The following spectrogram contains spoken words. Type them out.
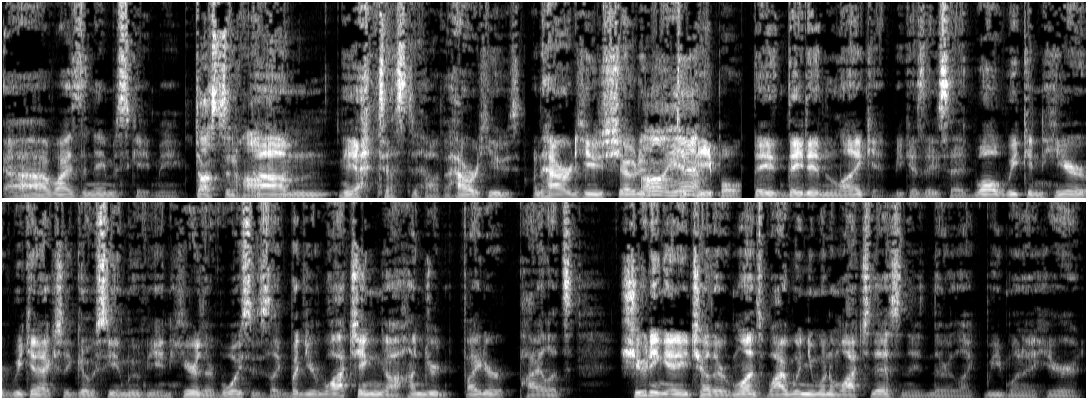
uh, why does the name escape me? Dustin Hoffman. Um, yeah, Dustin Hoffman, Howard Hughes. When Howard Hughes showed it Oh, to people, they they didn't like it because they said, "Well, we can hear, we can actually go see a movie and hear their voices." Like, but you're watching a hundred fighter pilots shooting at each other at once. Why wouldn't you want to watch this? And they, they're like, "We want to hear it."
